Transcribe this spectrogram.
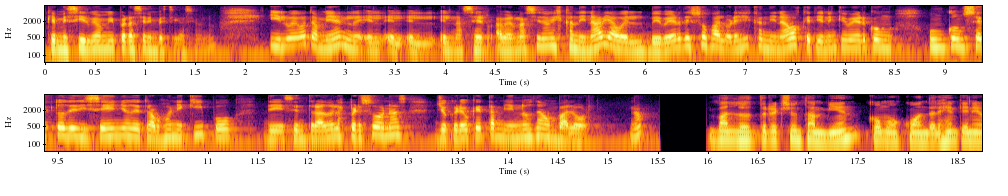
que me sirve a mí para hacer investigación. ¿no? Y luego también el, el, el, nacer, haber nacido en Escandinavia o el beber de esos valores escandinavos que tienen que ver con un concepto de diseño, de trabajo en equipo, de centrado en las personas, yo creo que también nos da un valor, ¿no? Va en la dirección también como cuando la gente tiene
